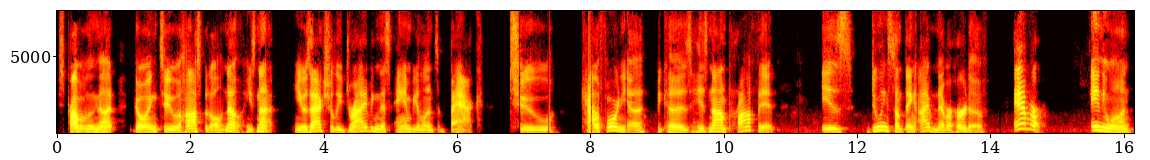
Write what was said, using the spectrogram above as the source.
He's probably not going to a hospital. No, he's not. He was actually driving this ambulance back to California because his nonprofit is doing something I've never heard of ever anyone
